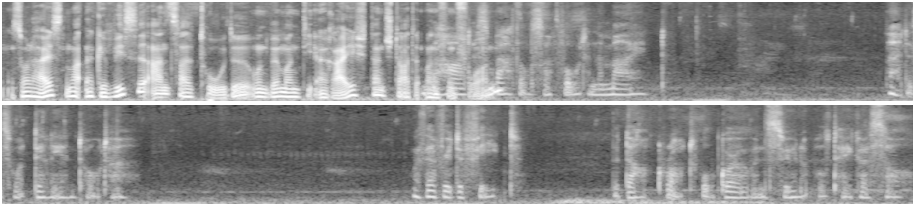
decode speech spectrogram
Das soll heißen, man hat eine gewisse Anzahl Tode und wenn man die erreicht, dann startet man von vorn. That is what Dillian taught her. With every defeat, the dark rot will grow and soon it will take her soul.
